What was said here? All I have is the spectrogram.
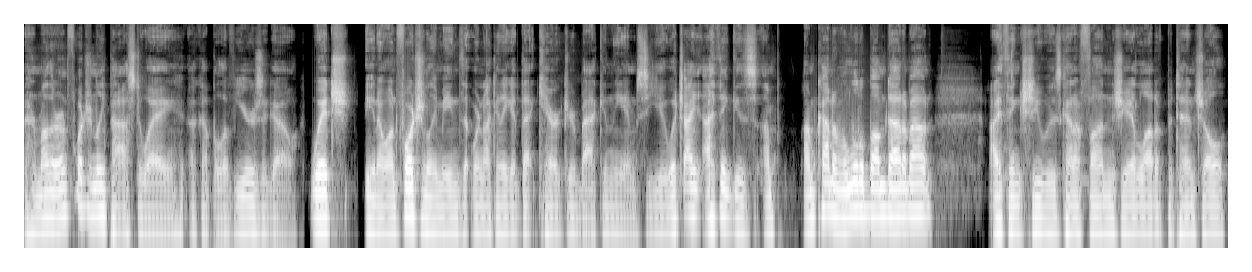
her mother unfortunately passed away a couple of years ago, which you know unfortunately means that we're not going to get that character back in the MCU, which I I think is I'm I'm kind of a little bummed out about. I think she was kind of fun. She had a lot of potential.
